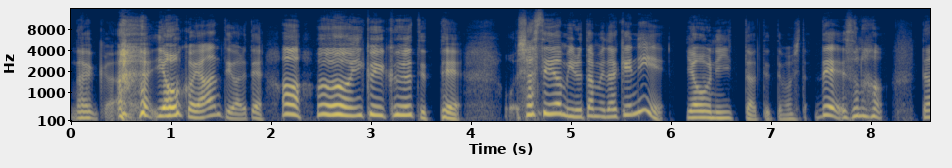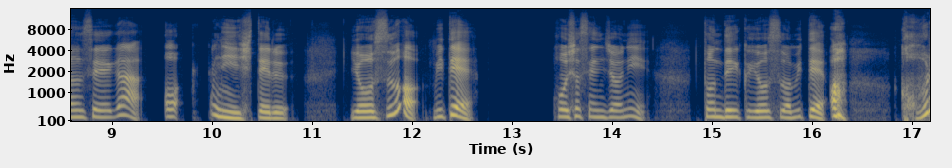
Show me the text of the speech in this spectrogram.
なんか「八尾子やん」って言われて「あうんうん行く行く」って言って射精を見るためだけに八尾に行ったって言ってました。でその男性が「にしてる様子を見て放射線上に飛んでいく様子を見てあこれが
